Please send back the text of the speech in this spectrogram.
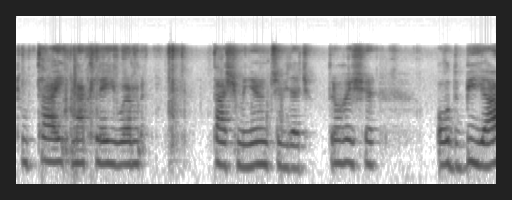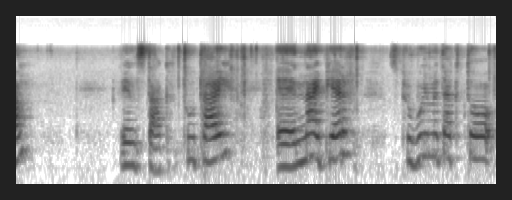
Tutaj nakleiłem taśmy. Nie wiem, czy widać. Trochę się odbija. Więc tak, tutaj e, najpierw spróbujmy tak to,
